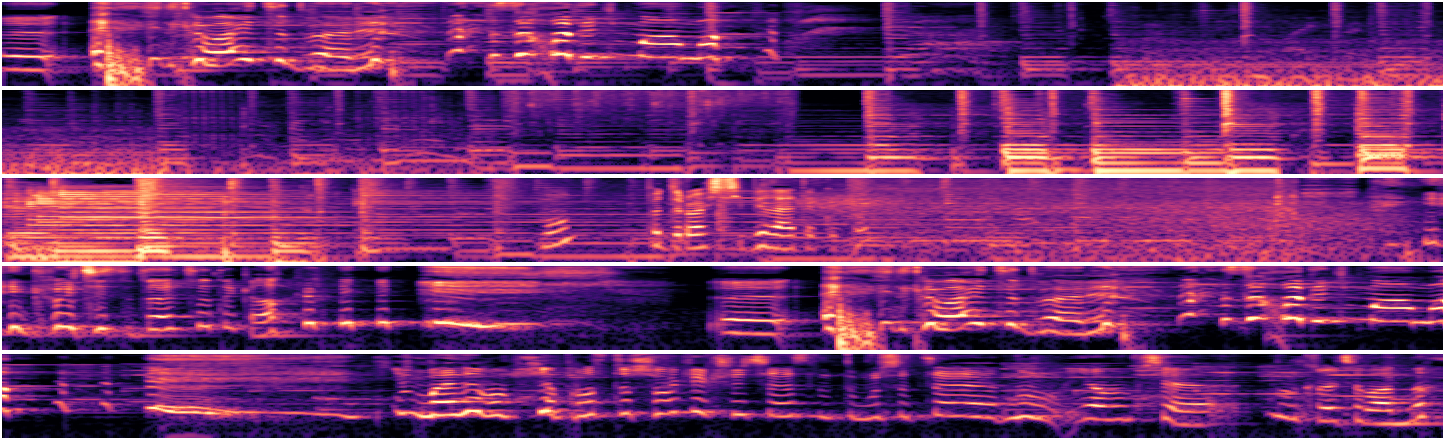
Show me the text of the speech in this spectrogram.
Е, Відкриваються двері. Заходить мама. Ну, подорожчі білети купив. Коротше, ситуація така. Е, Відкриваються двері. В мене взагалі просто шок, якщо чесно, тому що це, ну, я взагалі, ну, коротше, ладно.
